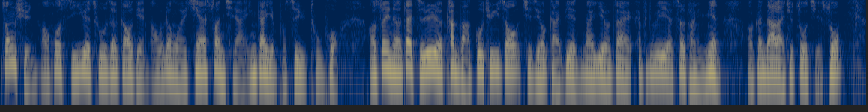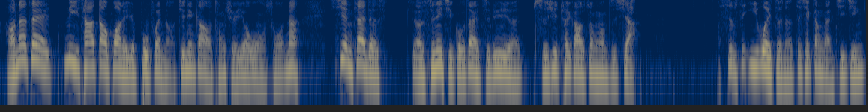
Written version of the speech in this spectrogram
中旬哦，或十一月初这个高点啊，我认为现在算起来应该也不至于突破。哦，所以呢，在直日的看法，过去一周其实有改变，那也有在 F B 的社团里面，哦，跟大家来去做解说。好，那在利差倒挂的一个部分哦，今天刚好同学又问我说，那现在的呃十年期国债直率持续推高的状况之下，是不是意味着呢这些杠杆基金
